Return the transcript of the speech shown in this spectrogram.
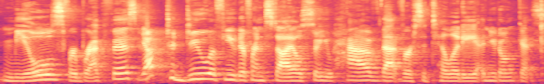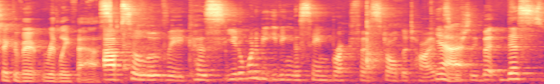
meals for breakfast, Yep. to do a few different styles so you have that versatility and you don't get sick of it really fast. Absolutely, because you don't want to be eating the same breakfast all the time, Yeah. especially. But this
